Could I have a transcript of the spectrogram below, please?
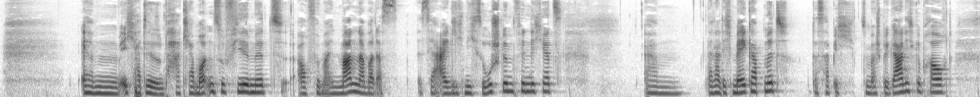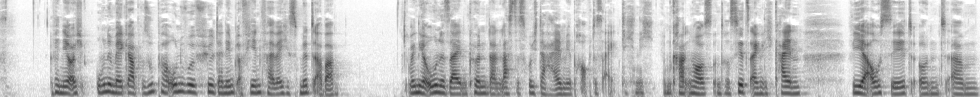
ähm, ich hatte ein paar Klamotten zu viel mit, auch für meinen Mann, aber das ist ja eigentlich nicht so schlimm, finde ich jetzt. Ähm, dann hatte ich Make-up mit. Das habe ich zum Beispiel gar nicht gebraucht. Wenn ihr euch ohne Make-up super unwohl fühlt, dann nehmt auf jeden Fall welches mit. Aber wenn ihr ohne sein könnt, dann lasst es ruhig daheim. Ihr braucht es eigentlich nicht. Im Krankenhaus interessiert es eigentlich keinen, wie ihr aussieht. Und ähm,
